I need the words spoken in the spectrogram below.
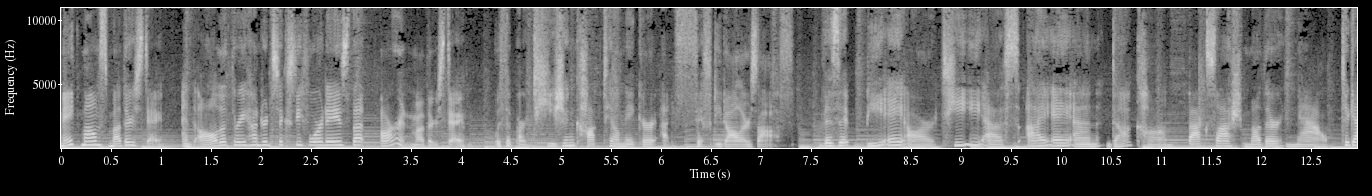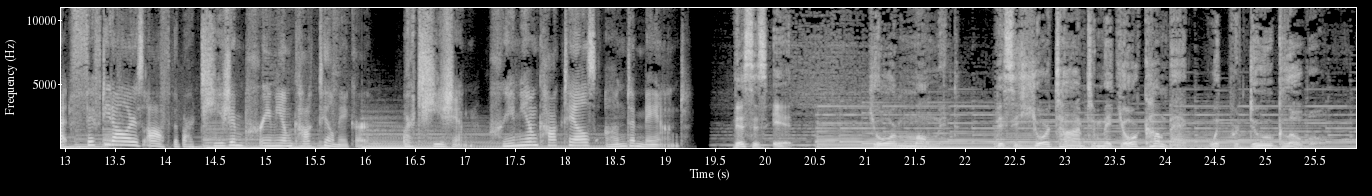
Make mom's Mother's Day and all the 364 days that aren't Mother's Day with a Bartesian cocktail maker at $50 off. Visit B-A-R-T-E-S-I-A-N dot com backslash mother now to get $50 off the Bartesian Premium Cocktail Maker. Bartesian, premium cocktails on demand. This is it. Your moment. This is your time to make your comeback with Purdue Global.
